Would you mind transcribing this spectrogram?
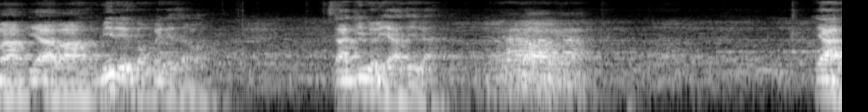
မာပြပါမိတွေကုန်ပဲနေစမ်းပါစာကြည့်လို့ရသေးလားမရပါဘူးရလား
